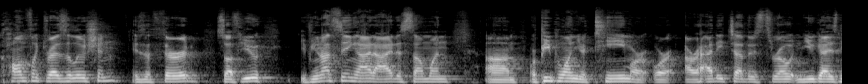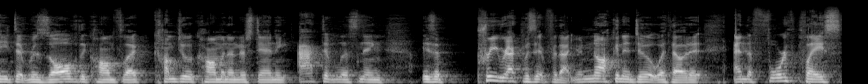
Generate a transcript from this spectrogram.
Conflict resolution is a third. So if you if you're not seeing eye to eye to someone um, or people on your team or, or are at each other's throat and you guys need to resolve the conflict come to a common understanding active listening is a prerequisite for that. You're not going to do it without it. And the fourth place,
